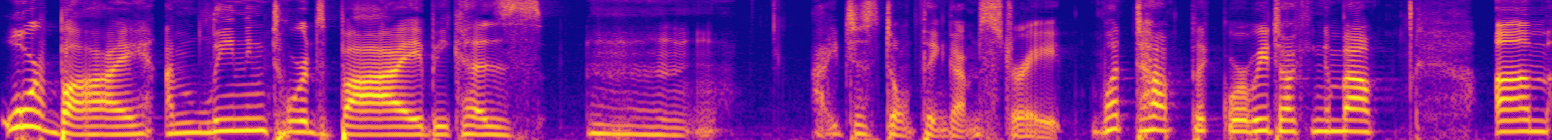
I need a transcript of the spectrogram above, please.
or buy. I'm leaning towards buy because mm, I just don't think I'm straight. What topic were we talking about? Um,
